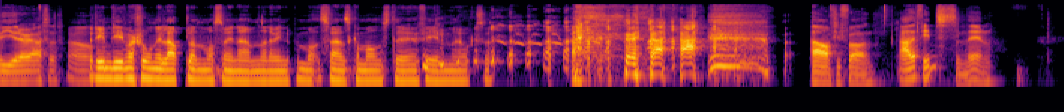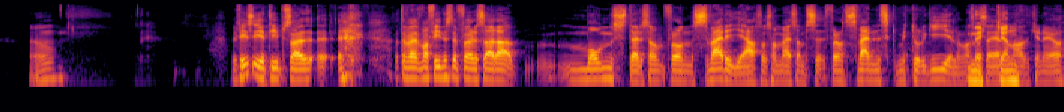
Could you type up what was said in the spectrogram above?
i det, alltså. Ja. Rymdig invasion i Lappland måste vi nämna när vi är inne på svenska monsterfilmer också. ja, fy fan. Ja, det finns en del. Ja. Det finns inget typ så här, eh, vad finns det för så här monster som från Sverige, alltså som är som från svensk mytologi eller vad man ska säga. Näcken. Man hade kunnat göra.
